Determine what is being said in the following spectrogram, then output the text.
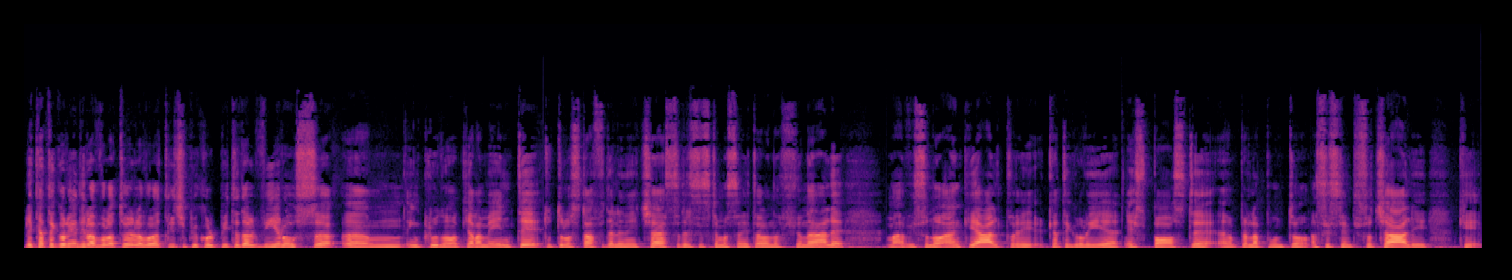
Le categorie di lavoratori e lavoratrici più colpite dal virus um, includono chiaramente tutto lo staff dell'NHS, del Sistema Sanitario Nazionale, ma vi sono anche altre categorie esposte, eh, per l'appunto assistenti sociali che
